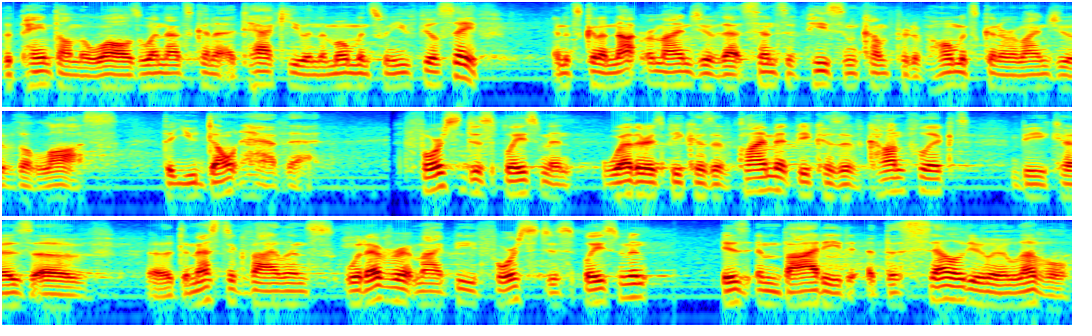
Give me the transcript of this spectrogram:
the paint on the walls, when that's going to attack you in the moments when you feel safe. And it's going to not remind you of that sense of peace and comfort of home. It's going to remind you of the loss that you don't have that. Forced displacement, whether it's because of climate, because of conflict, because of uh, domestic violence, whatever it might be, forced displacement is embodied at the cellular level.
